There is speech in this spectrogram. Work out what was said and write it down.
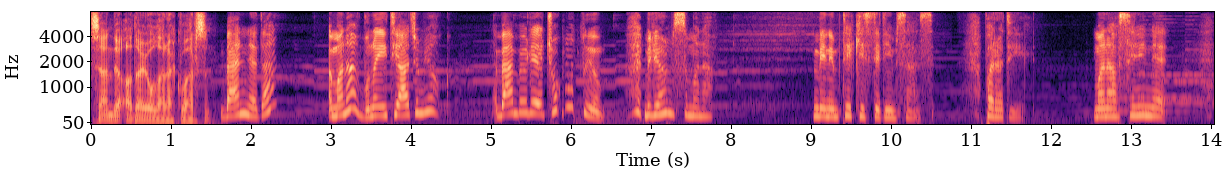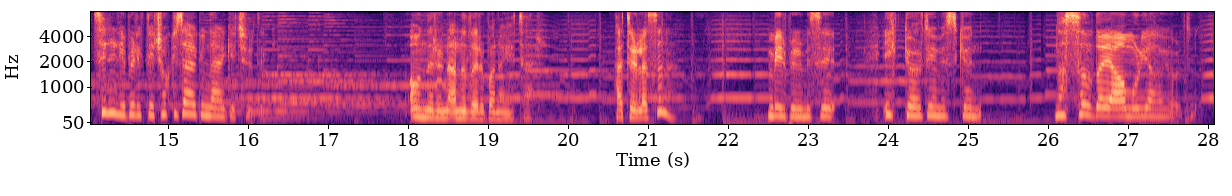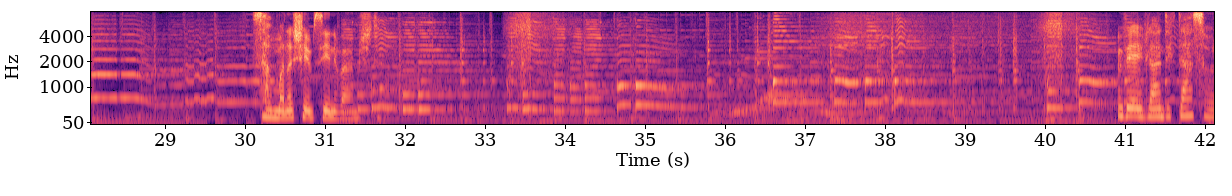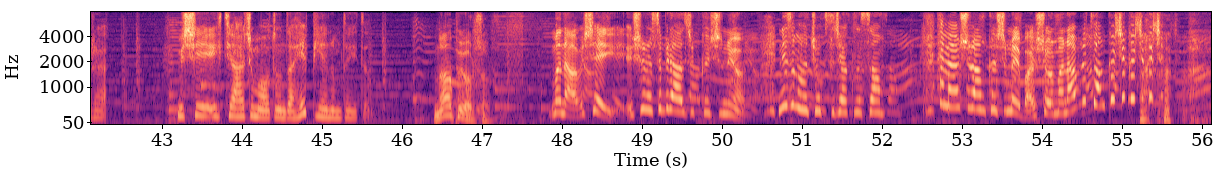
Sen de aday olarak varsın. Ben neden? Manav buna ihtiyacım yok. Ben böyle çok mutluyum. Biliyor musun Manav? Benim tek istediğim sensin. Para değil. Manav seninle, seninle birlikte çok güzel günler geçirdik. Onların anıları bana yeter. Hatırlasana. Birbirimizi ilk gördüğümüz gün nasıl da yağmur yağıyordu. Sen bana şemsiyeni vermiştin. Ve evlendikten sonra bir şeye ihtiyacım olduğunda hep yanımdaydın. Ne yapıyorsun? Manav şey, şurası birazcık kaşınıyor. Ne zaman çok sıcaklasam hemen şuram kaşınmaya başlıyor Manav. Lütfen kaşı kaşı kaşı.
